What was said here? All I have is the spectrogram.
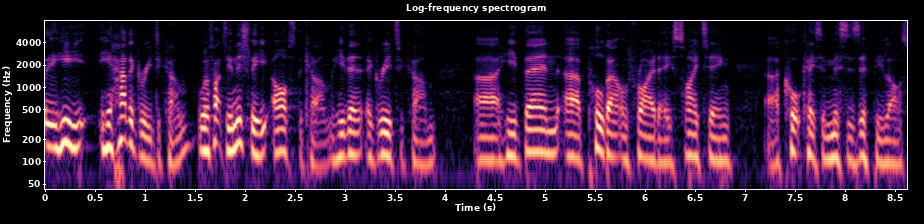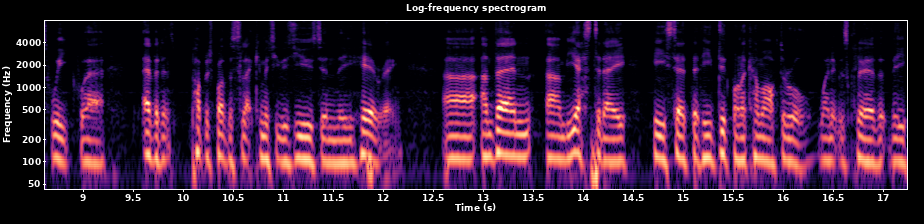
He, he had agreed to come. Well, in fact, initially he asked to come. He then agreed to come. Uh, he then uh, pulled out on Friday, citing a court case in Mississippi last week where evidence published by the Select Committee was used in the hearing. Uh, and then um, yesterday, he said that he did want to come after all when it was clear that the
